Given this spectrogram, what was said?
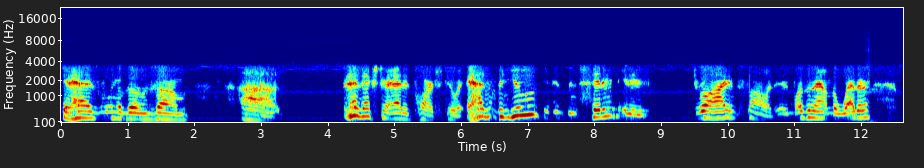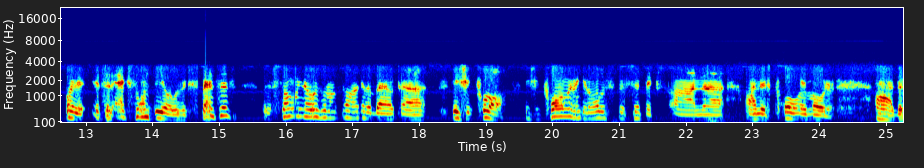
It has one of those um, uh, it has extra added parts to it. It hasn't been used. It has been sitting. It is dry and solid. It wasn't out in the weather, but it, it's an excellent deal. It was expensive, if someone knows what I'm talking about, uh, they should call. They should call in and get all the specifics on uh, on this Kohler motor. Uh, the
